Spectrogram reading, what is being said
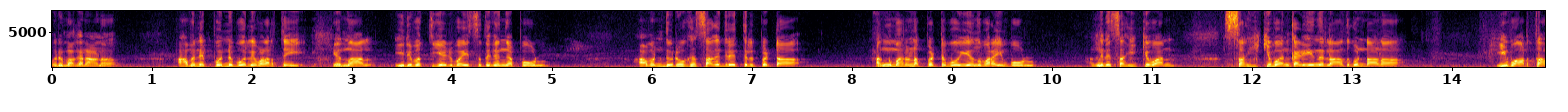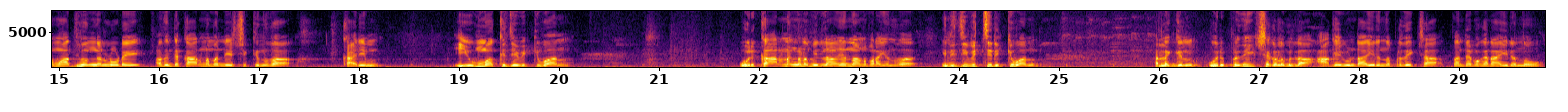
ഒരു മകനാണ്. അവനെ പൊന്നുപോലെ വളർത്തി. എന്നാൽ ഇരുപത്തിയേഴ് വയസ്സ് തികഞ്ഞപ്പോൾ അവൻ ദുരൂഹ സാഹചര്യത്തിൽപ്പെട്ട അങ്ങ് മരണപ്പെട്ടു പോയി എന്ന് പറയുമ്പോൾ അങ്ങനെ സഹിക്കുവാൻ സഹിക്കുവാൻ കഴിയുന്നില്ല. അതുകൊണ്ടാണ് ഈ വാർത്താ മാധ്യമങ്ങളിലൂടെ അതിന്റെ കാരണം അന്വേഷിക്കുന്നത്. കാര്യം ഈ ഉമ്മക്ക് ജീവിക്കുവാൻ ഒരു കാരണങ്ങളുമില്ല എന്നാണ് പറയുന്നത്. ഇനി ജീവിച്ചിരിക്കുവാൻ അല്ലെങ്കിൽ ഒരു പ്രതീക്ഷകളുമില്ല. ആകെ ഉണ്ടായിരുന്ന പ്രതീക്ഷ തന്റെ മകനായിരുന്നു.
